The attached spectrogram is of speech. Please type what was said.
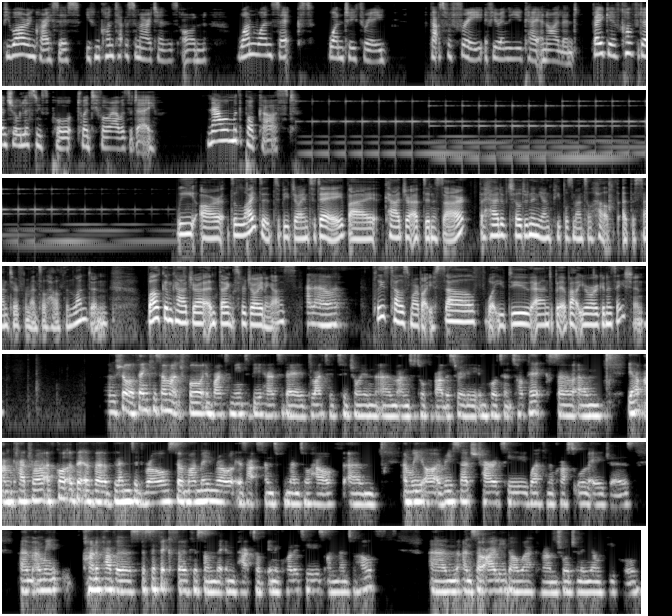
If you are in crisis, you can contact the Samaritans on 116 123. That's for free if you're in the UK and Ireland. They give confidential listening support 24 hours a day. Now on with the podcast. We are delighted to be joined today by Kadra Abdinasir, the head of children and young people's mental health at the Centre for Mental Health in London. Welcome, Kadra, and thanks for joining us. Hello. Please tell us more about yourself, what you do, and a bit about your organisation. Um, sure. Thank you so much for inviting me to be here today. Delighted to join um, and to talk about this really important topic. So, um, yeah, I'm Kadra. I've got a bit of a blended role. So, my main role is at Centre for Mental Health, um, and we are a research charity working across all ages. Um, and we kind of have a specific focus on the impact of inequalities on mental health. Um, and so, I lead our work around children and young people.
